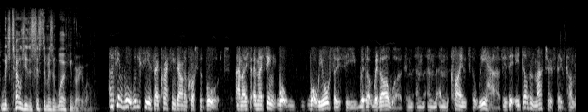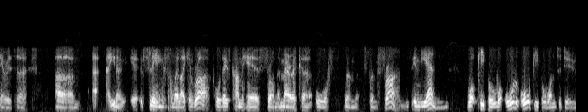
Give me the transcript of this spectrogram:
which tells you the system isn't working very well. I think what we see is they're cracking down across the board, and I and I think what what we also see with with our work and and, and, and the clients that we have is it, it doesn't matter if they've come here as a um, uh, you know fleeing somewhere like Iraq or they've come here from America or from from France. In the end, what people what all all people want to do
